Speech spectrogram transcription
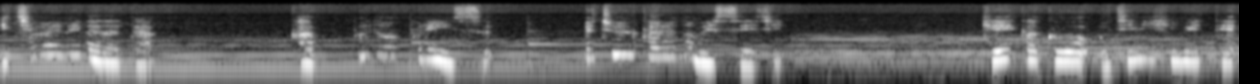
1枚目のあなた、カップのプリンス、宇宙からのメッセージ。計画を内に秘めて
